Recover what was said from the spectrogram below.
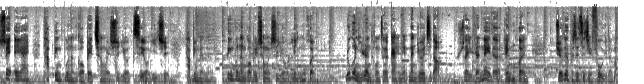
所以 AI 它并不能够被称为是有自由意志，它并不能，并不能够被称为是有灵魂。如果你认同这个概念，那你就会知道，所以人类的灵魂绝对不是自己赋予的嘛。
